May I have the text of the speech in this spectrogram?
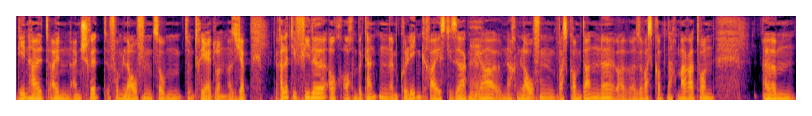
gehen halt einen, einen Schritt vom Laufen zum, zum Triathlon. Also ich habe relativ viele, auch, auch einen Bekannten im Kollegenkreis, die sagen, Mhm. ja, nach dem Laufen, was kommt dann? Ne? Also was kommt nach Marathon? Ähm,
